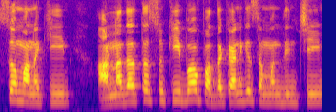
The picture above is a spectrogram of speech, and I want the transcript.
సో మనకి అన్నదాత సుఖీభావ పథకానికి సంబంధించి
